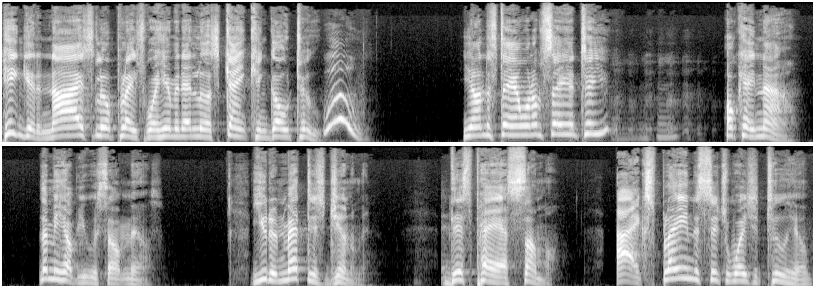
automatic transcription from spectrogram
He can get a nice little place where him and that little skank can go to. Woo! You understand what I'm saying to you? Mm-hmm. Okay, now, let me help you with something else. You done met this gentleman this past summer. I explained the situation to him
